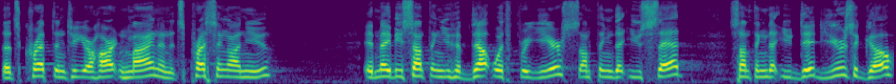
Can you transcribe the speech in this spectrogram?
that's crept into your heart and mind and it's pressing on you. It may be something you have dealt with for years, something that you said, something that you did years ago,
